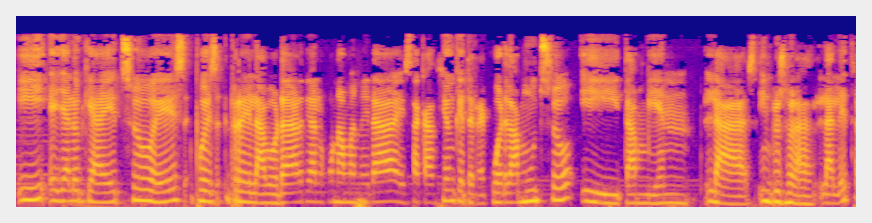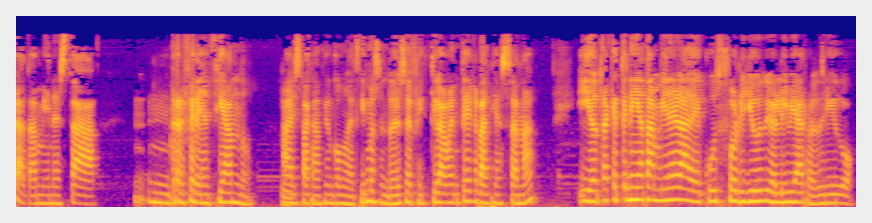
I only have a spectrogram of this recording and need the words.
y ella lo que ha hecho es pues reelaborar de alguna manera esa canción que te recuerda mucho y también las incluso la, la letra también está mm, referenciando a esta canción como decimos entonces efectivamente gracias Sana y otra que tenía también era de Good for You de Olivia Rodrigo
